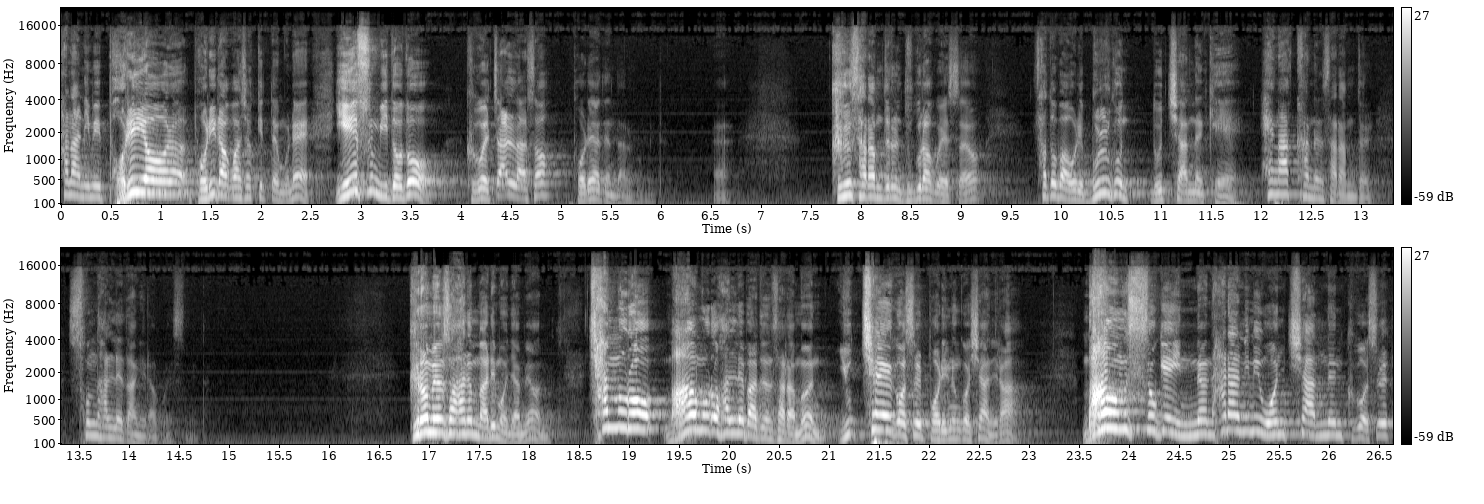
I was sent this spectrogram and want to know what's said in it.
하나님이 버려, 버리라고 하셨기 때문에 예수 믿어도 그걸 잘라서 버려야 된다는 겁니다. 예. 그 사람들은 누구라고 했어요? 사도 바울이 물고 놓지 않는 개, 행악하는 사람들, 손할례당이라고 했습니다. 그러면서 하는 말이 뭐냐면 참으로 마음으로 할례 받은 사람은 육체의 것을 버리는 것이 아니라 마음 속에 있는 하나님이 원치 않는 그것을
